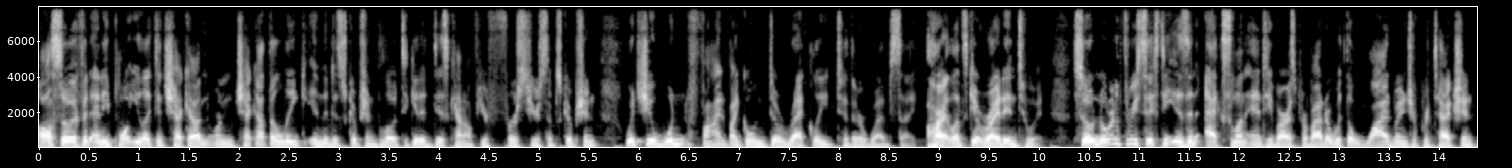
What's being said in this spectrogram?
Also, if at any point you'd like to check out Norton, check out the link in the description below to get a discount off your first year subscription, which you wouldn't find by going directly to their website. All right, let's get right into it. So Norton 360 is an excellent antivirus provider with a wide range of protection,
